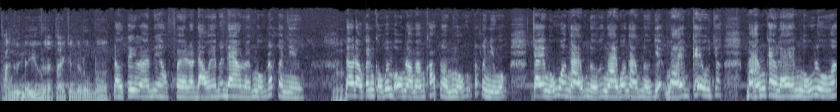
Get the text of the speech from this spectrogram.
cả người nó yếu nữa tay chân nó run đúng không? Đầu tiên là em đi học về rồi đầu em nó đau rồi em ngủ rất là nhiều. Ừ. đau đầu kinh khủng em ôm đầu mà em khóc rồi em ngủ rất là nhiều ngủ cho em ngủ qua ngày cũng được ngày qua ngày cũng được mà em kêu chứ mà em kêu là em ngủ luôn á.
